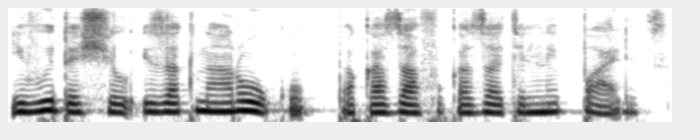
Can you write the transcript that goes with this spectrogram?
и вытащил из окна руку, показав указательный палец.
